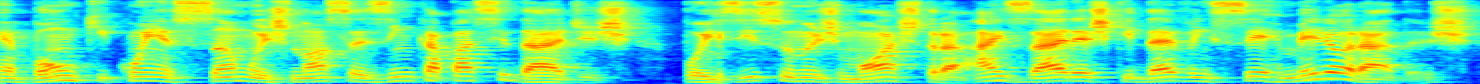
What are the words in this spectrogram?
É bom que conheçamos nossas incapacidades, pois isso nos mostra as áreas que devem ser melhoradas.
